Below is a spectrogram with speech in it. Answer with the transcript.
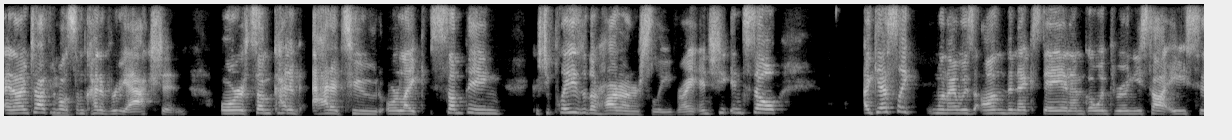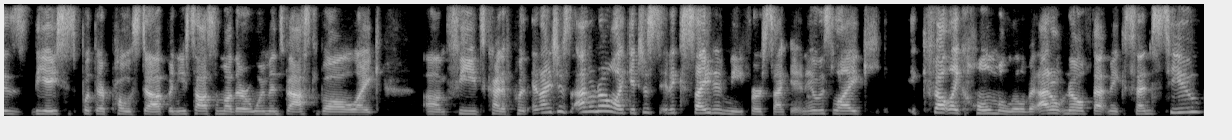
And I'm talking about mm. some kind of reaction or some kind of attitude or like something because she plays with her heart on her sleeve, right? And she and so I guess like when I was on the next day and I'm going through and you saw Aces, the Aces put their post up and you saw some other women's basketball like um, feeds kind of put, and I just, I don't know, like it just, it excited me for a second. It was like, it felt like home a little bit. I don't know if that makes sense to you,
